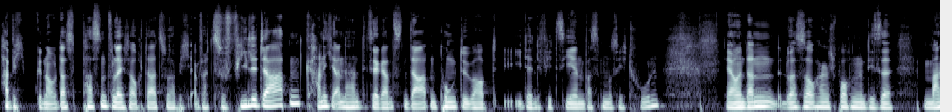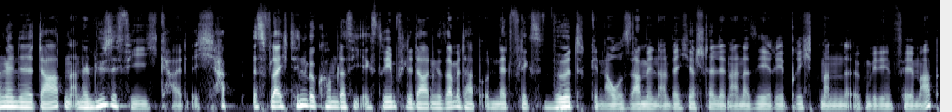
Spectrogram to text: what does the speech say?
Habe ich genau das passend vielleicht auch dazu, habe ich einfach zu viele Daten? Kann ich anhand dieser ganzen Datenpunkte überhaupt identifizieren, was muss ich tun? Ja, und dann, du hast es auch angesprochen, diese mangelnde Datenanalysefähigkeit. Ich habe es vielleicht hinbekommen, dass ich extrem viele Daten gesammelt habe und Netflix wird genau sammeln, an welcher Stelle in einer Serie bricht man irgendwie den Film ab.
